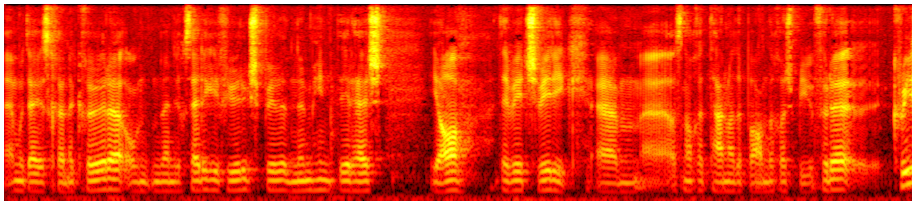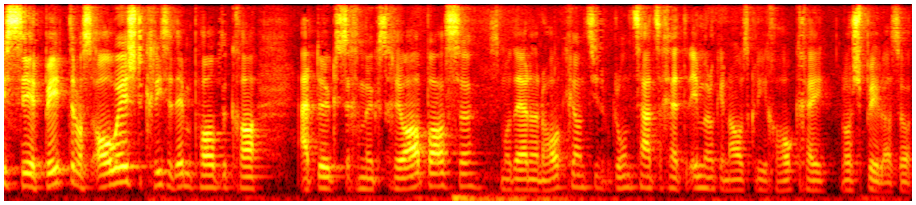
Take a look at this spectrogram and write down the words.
äh, muss das können hören und wenn du solche Führungsspieler nicht mehr hinter dir hast, ja, dann wird es schwierig, ähm, äh, als nachher noch der Bande kann spielen. Für äh, Chris sehr bitter, was auch ist, Chris hat immer behauptet, er dürfte sich möglichst anpassen, das modernere Hockey und grundsätzlich hat er immer noch genau das gleiche Hockey spielen. Also,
